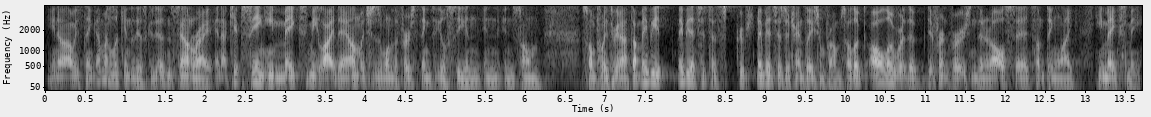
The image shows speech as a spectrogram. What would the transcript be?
you know, I always think I'm going to look into this because it doesn't sound right. And I kept seeing He makes me lie down, which is one of the first things that you'll see in in, in Psalm Psalm 23. And I thought maybe, maybe that's just a scripture, maybe that's just a translation problem. So I looked all over the different versions and it all said something like, He makes me.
